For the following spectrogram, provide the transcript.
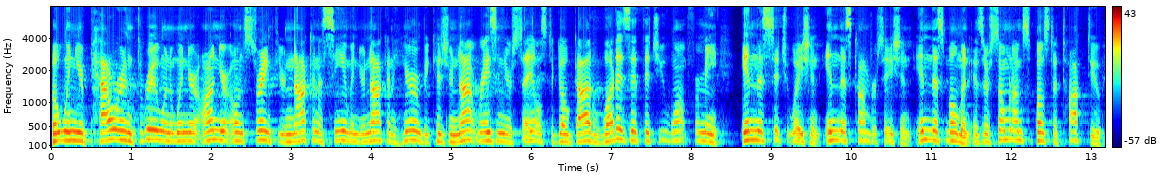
But when you're powering through and when you're on your own strength, you're not going to see him and you're not going to hear him because you're not raising your sails to go, God, what is it that you want from me in this situation, in this conversation, in this moment? Is there someone I'm supposed to talk to?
